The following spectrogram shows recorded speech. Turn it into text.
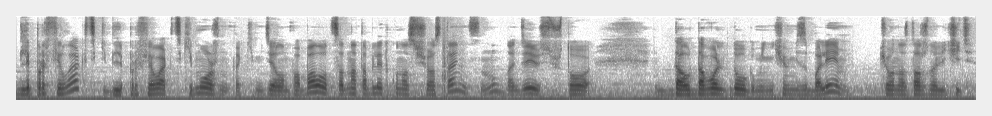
для профилактики, для профилактики можно таким делом побаловаться. Одна таблетка у нас еще останется. Ну, надеюсь, что довольно долго мы ничем не заболеем. У нас должно лечить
